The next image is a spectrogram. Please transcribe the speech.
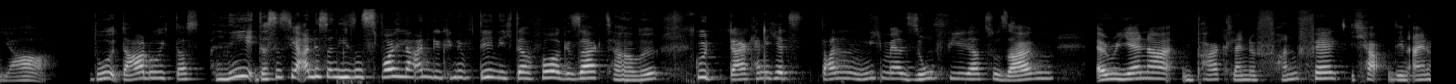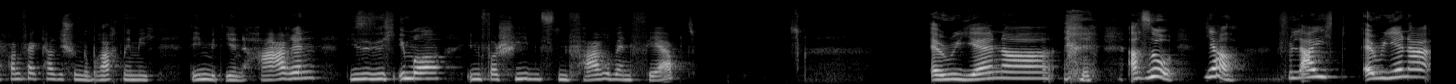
Ja, du, dadurch, dass. Nee, das ist ja alles an diesen Spoiler angeknüpft, den ich davor gesagt habe. Gut, da kann ich jetzt dann nicht mehr so viel dazu sagen. Ariana, ein paar kleine Fun Facts. Ich habe den einen Fun Fact hatte ich schon gebracht, nämlich den mit ihren Haaren, die sie sich immer in verschiedensten Farben färbt. Ariana, ach so, ja, vielleicht Ariana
